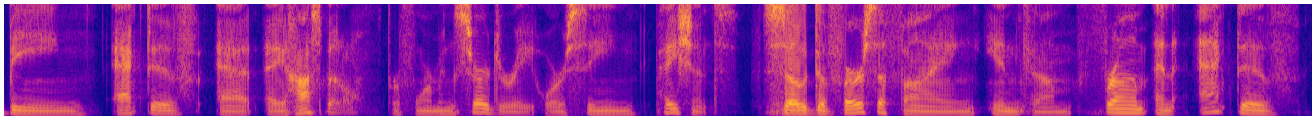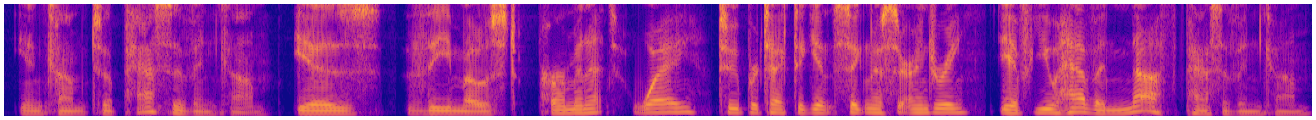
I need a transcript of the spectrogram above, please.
being active at a hospital performing surgery or seeing patients. So, diversifying income from an active income to passive income is the most permanent way to protect against sickness or injury. If you have enough passive income,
